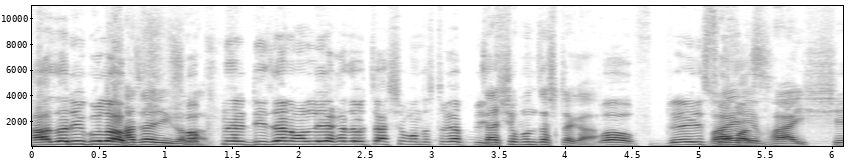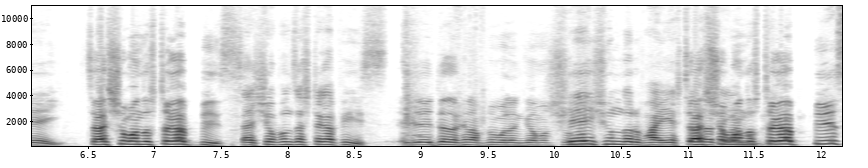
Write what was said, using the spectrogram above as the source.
হাজারি গোলাপ হাজারি গোলাপ। স্বপ্নের ডিজাইন অনলি দেখা যাবে চারশো পঞ্চাশ টাকা পিস চারশো পঞ্চাশ টাকা। ওয়াও ভেরি সো ভাই ভাই সেই। চারশো পঞ্চাশ টাকা পিস চারশো পঞ্চাশ টাকা পিস এই যে এটা দেখেন আপনি বলেন কেমন সেই সুন্দর ভাই চারশো পঞ্চাশ টাকা পিস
